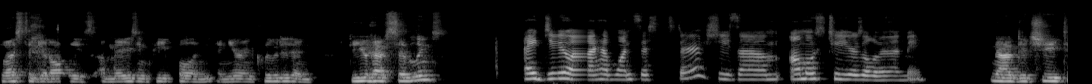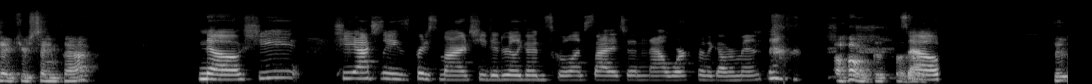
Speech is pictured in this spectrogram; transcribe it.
blessed to get all these amazing people and, and you're included. And do you have siblings? I do. I have one sister. She's um almost two years older than me. Now, did she take your same path? No, she she actually is pretty smart. She did really good in school and decided to now work for the government. oh, good for so, her. So,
